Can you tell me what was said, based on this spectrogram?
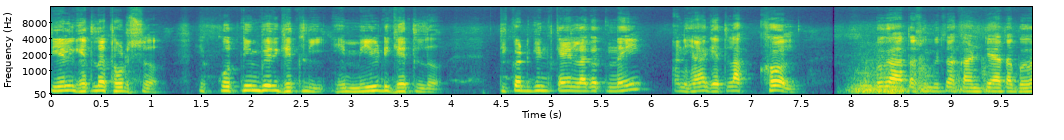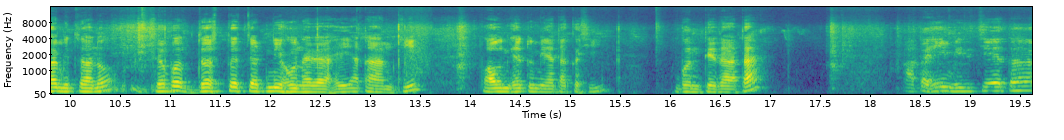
तेल घेतलं थोडंसं हे कोथिंबीर घेतली हे मीठ घेतलं तिखट गिंत काही लागत नाही आणि ह्या घेतला खल. बघा आता सुमित्रा कांटे आता बघा मित्रांनो जबरदस्त चटणी होणार आहे. आता आमची पाहून घ्या तुम्ही आता कशी बनते आता. आता ही मिरची आता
